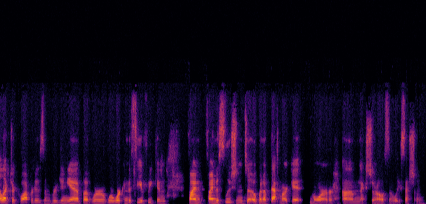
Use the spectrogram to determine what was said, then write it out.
electric cooperatives in Virginia, but we're we're working to see if we can find find a solution to open up that market more um, next General Assembly session.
